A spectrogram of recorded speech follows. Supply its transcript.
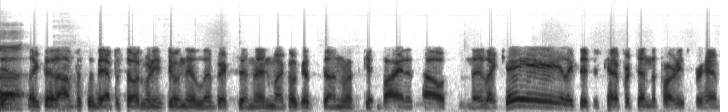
Yeah, Uh, like that opposite of the episode when he's doing the Olympics, and then Michael gets done with getting by in his house, and they're like, "Hey!" Like they just kind of pretend the party's for him.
